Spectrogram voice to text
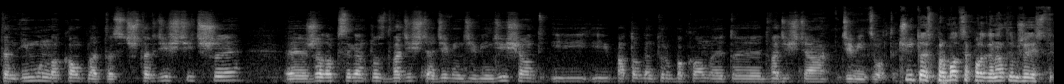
Ten Immunokomplet to jest 43 yy, Żel Oxygen Plus 29,90 i, i Patogen Turbocon to 29 zł. Czyli to jest promocja, polega na tym, że jest y,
